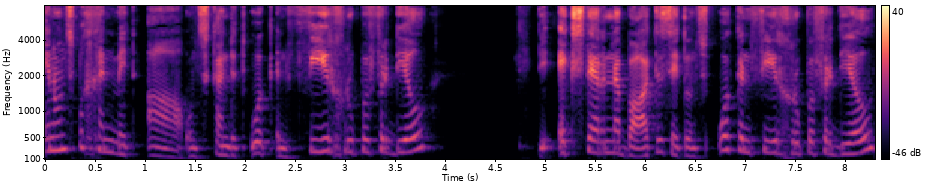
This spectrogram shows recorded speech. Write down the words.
En ons begin met A. Ons kan dit ook in 4 groepe verdeel. Die eksterne bates het ons ook in 4 groepe verdeel.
